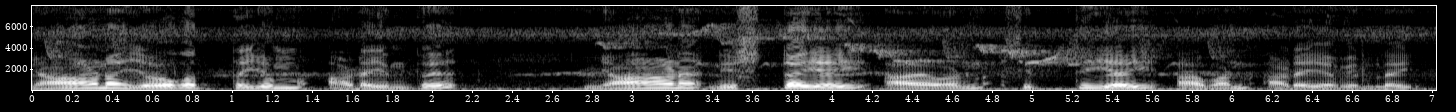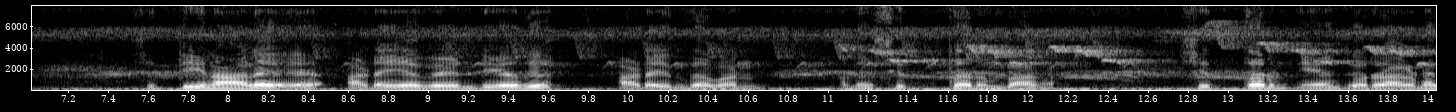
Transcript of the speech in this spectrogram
ஞான யோகத்தையும் அடைந்து ஞான நிஷ்டையை அவன் சித்தியை அவன் அடையவில்லை. சித்தினாலே அடைய வேண்டியது அடைந்தவன். அது சித்தர்பாங்க சித்தர் ஏன் சொல்கிறாங்கன்னா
